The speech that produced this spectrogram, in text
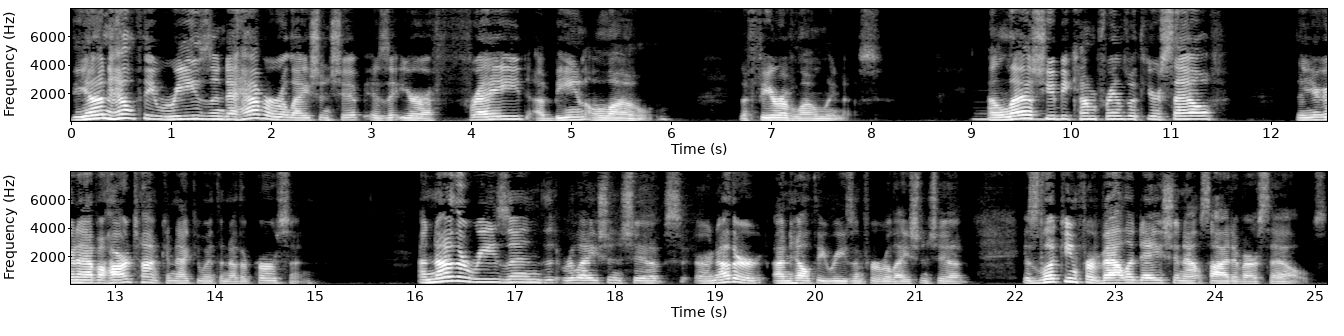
The unhealthy reason to have a relationship is that you're afraid of being alone, the fear of loneliness. Mm-hmm. Unless you become friends with yourself, then you're going to have a hard time connecting with another person. Another reason that relationships, or another unhealthy reason for relationship, is looking for validation outside of ourselves.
